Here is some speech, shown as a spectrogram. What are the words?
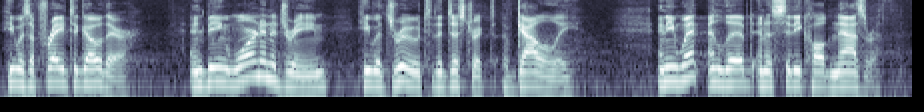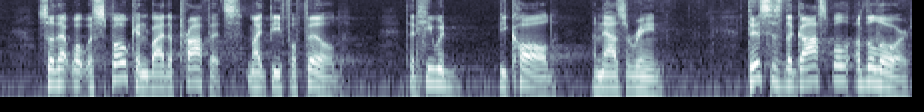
he was afraid to go there. And being warned in a dream, he withdrew to the district of Galilee. And he went and lived in a city called Nazareth, so that what was spoken by the prophets might be fulfilled, that he would be called a Nazarene. This is the gospel of the Lord.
